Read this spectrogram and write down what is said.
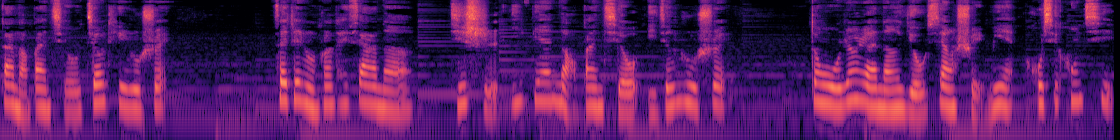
大脑半球交替入睡。在这种状态下呢，即使一边脑半球已经入睡，动物仍然能游向水面呼吸空气。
